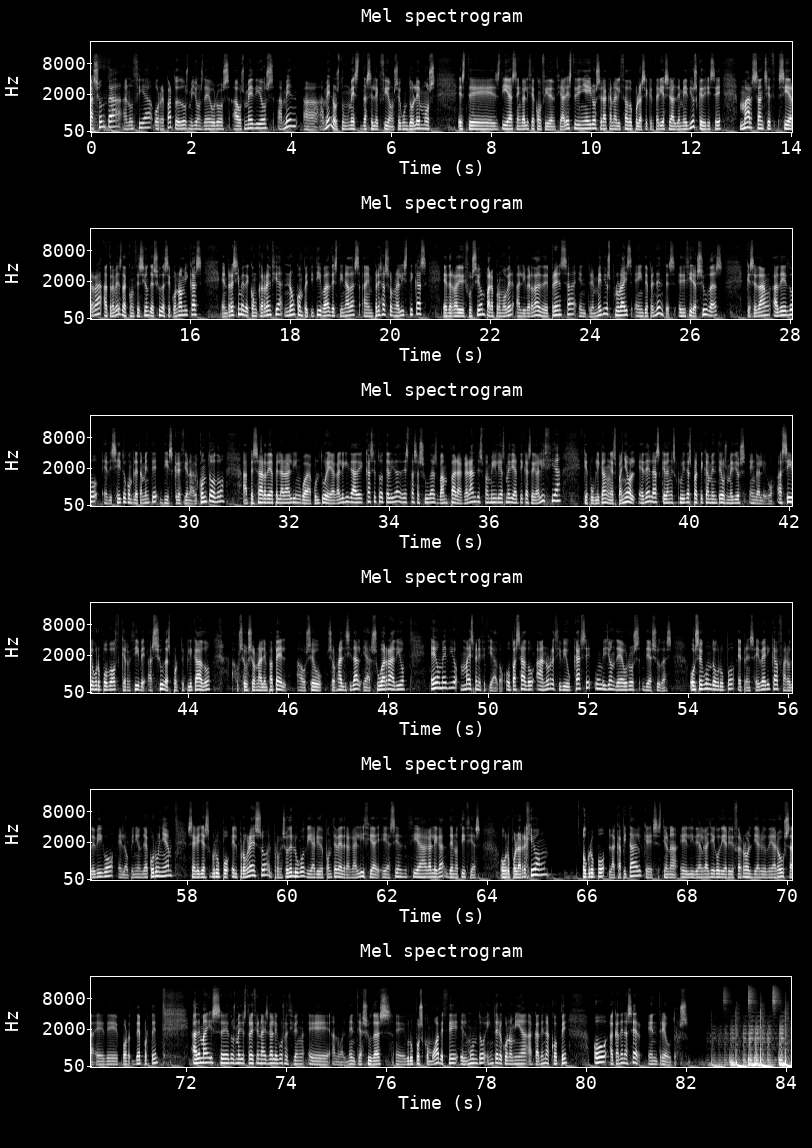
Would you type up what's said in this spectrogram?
A Xunta anuncia o reparto de 2 millóns de euros aos medios a, men, a, a menos dun mes das eleccións, segundo lemos estes días en Galicia Confidencial. Este diñeiro será canalizado pola Secretaría Xeral de Medios que dirixe Mar Sánchez Sierra a través da concesión de axudas económicas en réxime de concorrencia non competitiva destinadas a empresas jornalísticas e de radiodifusión para promover a liberdade de prensa entre medios plurais e independentes, é dicir, axudas que se dan a dedo e de xeito completamente discrecional internacional. Con todo, a pesar de apelar á lingua, a cultura e a galeguidade, case totalidade destas axudas van para grandes familias mediáticas de Galicia que publican en español e delas quedan excluídas prácticamente os medios en galego. Así, o Grupo Voz que recibe axudas por triplicado ao seu xornal en papel, ao seu xornal digital e á súa radio, é o medio máis beneficiado. O pasado ano recibiu case un millón de euros de axudas. O segundo grupo é Prensa Ibérica, Faro de Vigo e La Opinión de A Coruña. Seguelles grupo El Progreso, El Progreso de Lugo, Diario de Pontevedra, Galicia e a Ciencia Galega de Noticias. O grupo La Región, o grupo La Capital, que xestiona el Ideal Gallego, Diario de Ferrol, Diario de Arousa e de Por Deporte. Ademais eh, dos medios tradicionais galegos reciben eh, anualmente axudas eh, grupos como ABC, El Mundo, Intereconomía, a Cadena COPE ou a Cadena SER, entre outros. Música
